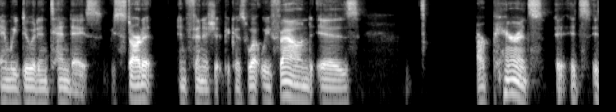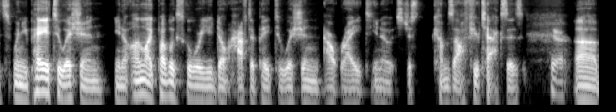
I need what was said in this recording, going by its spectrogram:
and we do it in 10 days we start it and finish it because what we found is our parents it's it's when you pay a tuition you know unlike public school where you don't have to pay tuition outright you know it's just comes off your taxes. Yeah. uh,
